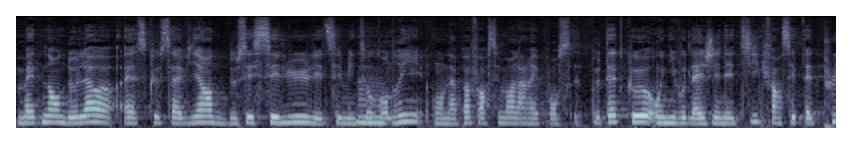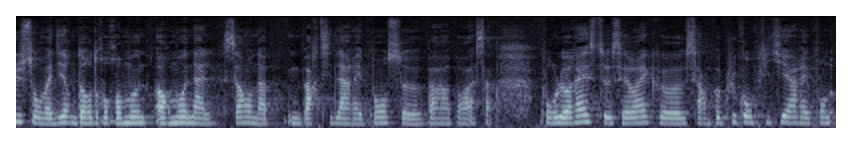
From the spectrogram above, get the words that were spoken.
Maintenant, de là, est-ce que ça vient de ces cellules et de ces mitochondries mm. On n'a pas forcément la réponse. Peut-être qu'au niveau de la génétique, enfin, c'est peut-être plus, on va dire, d'ordre hormonal. Ça, on a une partie de la réponse euh, par rapport à ça. Pour le reste, c'est vrai que c'est un peu plus compliqué à répondre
